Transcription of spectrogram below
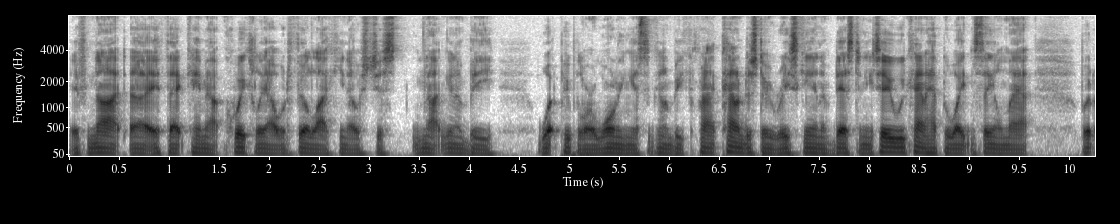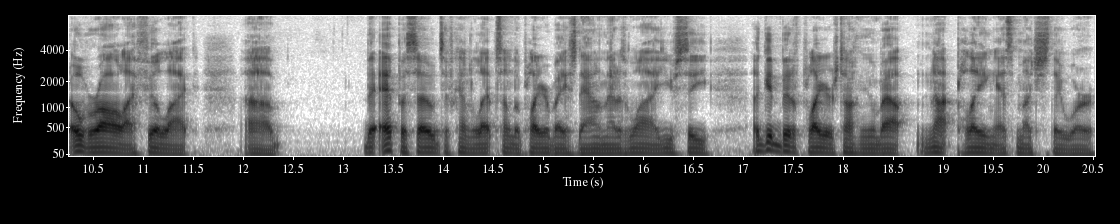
If not, uh, if that came out quickly, I would feel like, you know, it's just not going to be what people are wanting. It's going to be kind of just a reskin of Destiny 2. We kind of have to wait and see on that. But overall, I feel like uh, the episodes have kind of let some of the player base down. And that is why you see a good bit of players talking about not playing as much as they were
